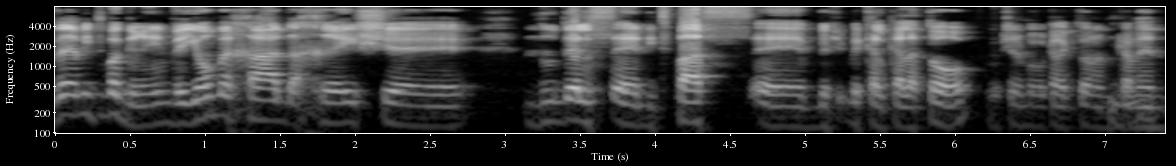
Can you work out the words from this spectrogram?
והם מתבגרים ויום אחד אחרי שנודלס אה, נתפס בכלכלתו, וכשאני אומר בכלכלתו אני מתכוון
